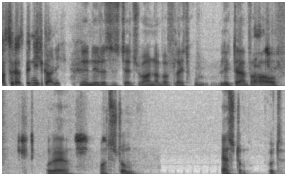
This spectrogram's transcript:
ach so, das bin ich gar nicht. Nee, nee, das ist der Joan, aber vielleicht legt er einfach auf oder er macht stumm. Er ist stumm. Gut.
